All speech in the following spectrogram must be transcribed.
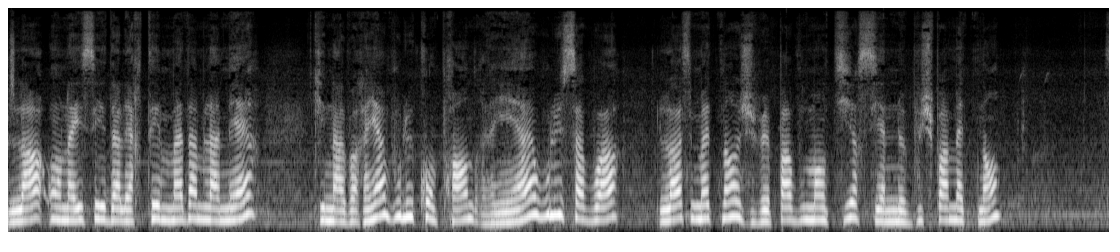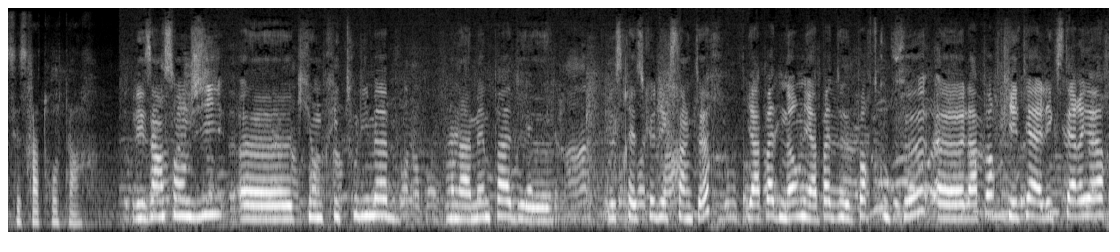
Là, on a essayé d'alerter Madame la maire qui n'avait rien voulu comprendre, rien voulu savoir. Là, maintenant, je ne vais pas vous mentir, si elle ne bouge pas maintenant, ce sera trop tard. Les incendies euh, qui ont pris tout l'immeuble, on n'a même pas de, ne serait-ce que d'extincteur. Il n'y a pas de normes, il n'y a pas de porte coupe-feu. Euh, la porte qui était à l'extérieur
